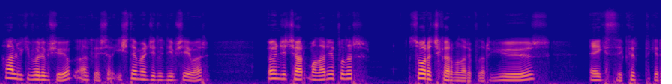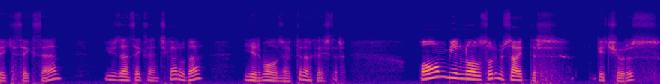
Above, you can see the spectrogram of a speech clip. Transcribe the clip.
Halbuki böyle bir şey yok. Arkadaşlar işlem önceliği diye bir şey var. Önce çarpmalar yapılır. Sonra çıkarmalar yapılır. 100 eksi 40 kere 2 80. 100'den 80 çıkar. Bu da 20 olacaktır arkadaşlar. 11 nolu soru müsaittir. Geçiyoruz.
